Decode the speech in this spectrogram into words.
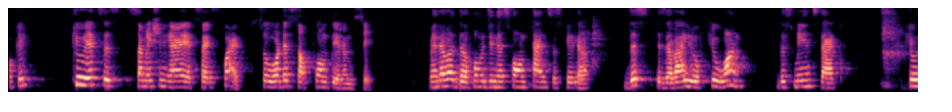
Okay. Qx is summation ai xi squared. So what does subform theorem say? whenever the homogeneous form times a scalar, this is a value of Q1. This means that Q,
